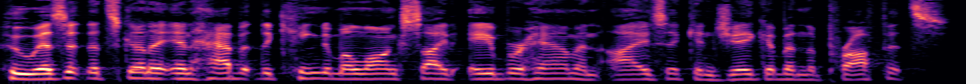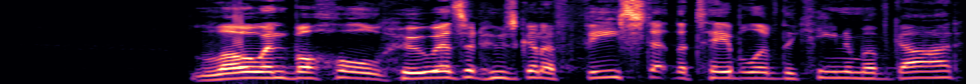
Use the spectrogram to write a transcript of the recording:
Who is it that's going to inhabit the kingdom alongside Abraham and Isaac and Jacob and the prophets? Lo and behold, who is it who's going to feast at the table of the kingdom of God?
